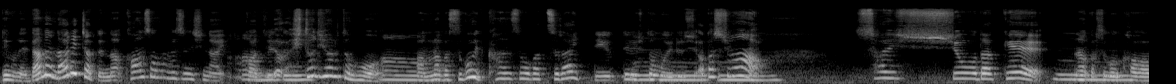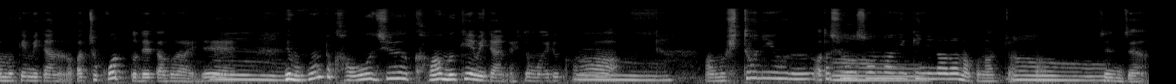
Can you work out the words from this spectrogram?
でもね、だんだん慣れちゃってな、乾燥も別にしない感じ。人によると思う。ああの、なんかすごい乾燥が辛いって言ってる人もいるし、私は最初だけ、うん。なんかすごい皮むけみたいなのがちょこっと出たぐらいで、ででもほんと顔中皮むけみたいな人もいるから、うんあの人による、私はそんなに気にならなくなっちゃあった。ー全然。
